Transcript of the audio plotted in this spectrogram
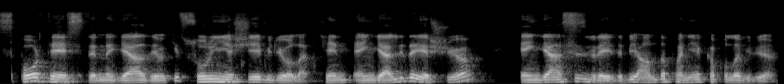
spor tesislerine geldiği vakit sorun yaşayabiliyorlar. Kendi, engelli de yaşıyor, engelsiz birey de bir anda paniğe kapılabiliyor.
